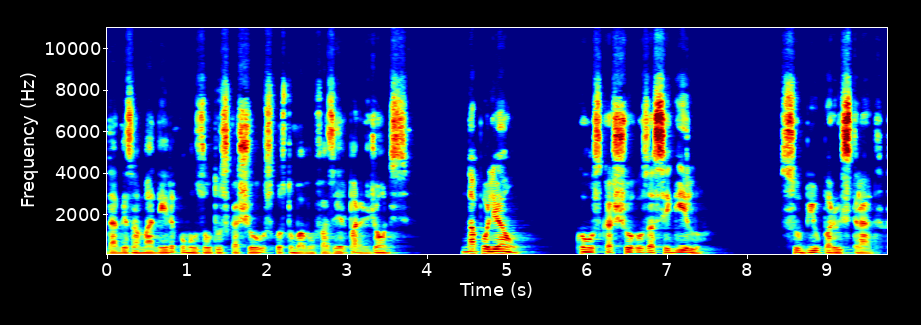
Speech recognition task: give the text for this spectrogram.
da mesma maneira como os outros cachorros costumavam fazer para Jones. Napoleão, com os cachorros a segui-lo, subiu para o estrado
